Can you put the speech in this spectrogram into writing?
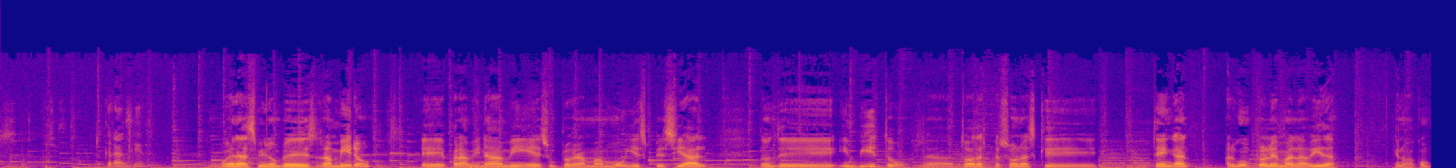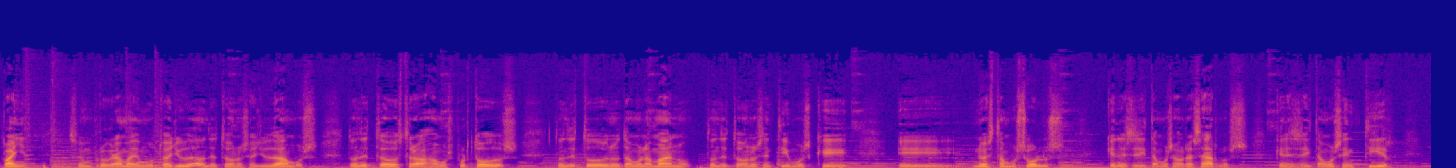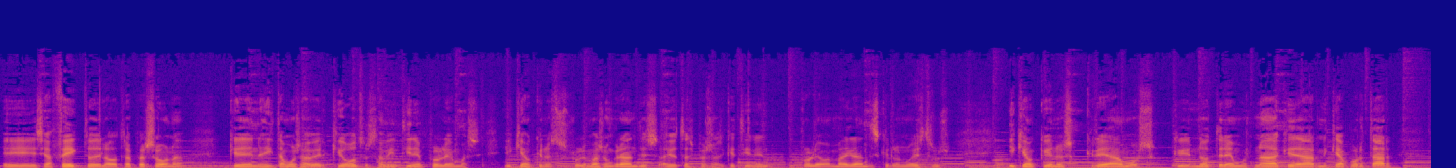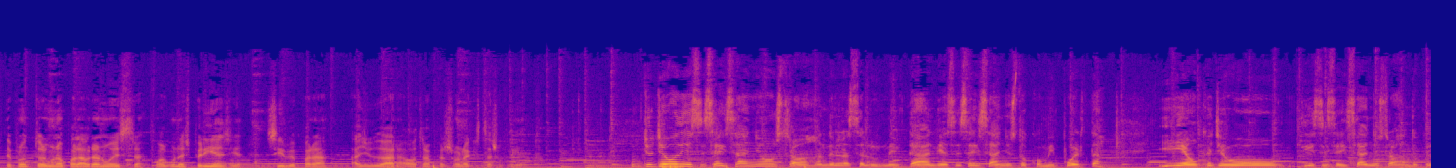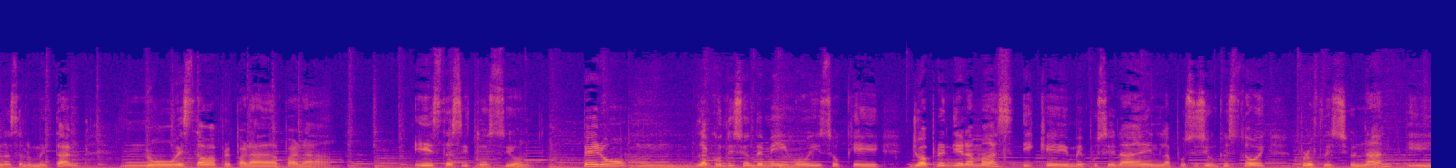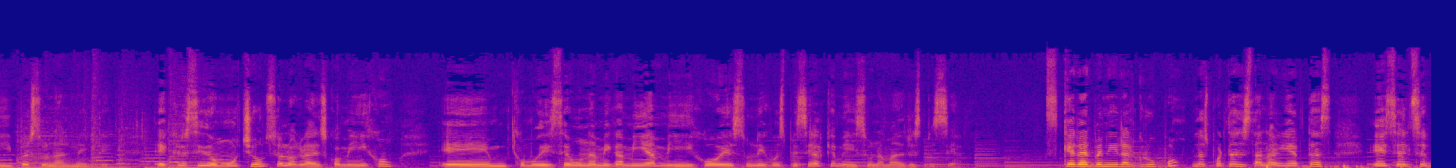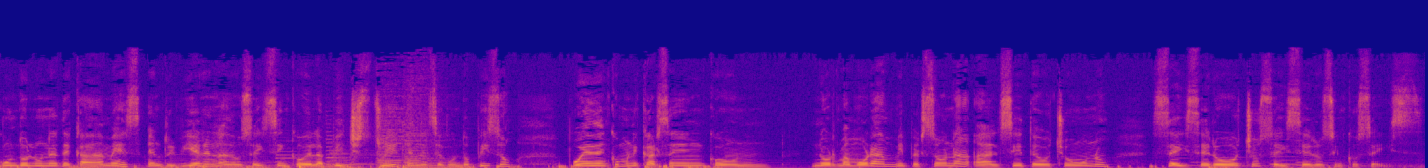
Gracias. Buenas, mi nombre es Ramiro. Eh, para Minami es un programa muy especial donde invito a todas las personas que tengan algún problema en la vida que nos acompañen. Es un programa de mutua ayuda donde todos nos ayudamos, donde todos trabajamos por todos, donde todos nos damos la mano, donde todos nos sentimos que eh, no estamos solos, que necesitamos abrazarnos, que necesitamos sentir eh, ese afecto de la otra persona, que necesitamos saber que otros también tienen problemas y que aunque nuestros problemas son grandes, hay otras personas que tienen problemas más grandes que los nuestros y que aunque nos creamos que no tenemos nada que dar ni que aportar, de pronto alguna palabra nuestra o alguna experiencia sirve para ayudar a otra persona que está sufriendo. Yo llevo 16 años trabajando en la salud mental y hace 6 años tocó mi puerta y aunque llevo 16 años trabajando con la salud mental, no estaba preparada para esta situación, pero mm, la condición de mi hijo hizo que yo aprendiera más y que me pusiera en la posición que estoy profesional y personalmente. He crecido mucho, se lo agradezco a mi hijo. Em, como dice una amiga mía, mi hijo es un hijo especial que me hizo una madre especial. Querer venir al grupo, las puertas están abiertas. Es el segundo lunes de cada mes en Riviera, en la 265 de la Beach Street, en el segundo piso. Pueden comunicarse con Norma Mora, mi persona, al 781-608-6056.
